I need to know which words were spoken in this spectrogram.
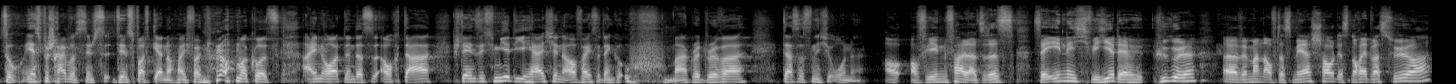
So, jetzt beschreibe uns den, den Spot gerne nochmal. Ich wollte nur noch mal kurz einordnen, dass auch da stellen sich mir die Härchen auf, weil ich so denke, uff, Margaret River, das ist nicht ohne. Auf jeden Fall. Also das ist sehr ähnlich wie hier. Der Hügel, äh, wenn man auf das Meer schaut, ist noch etwas höher.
